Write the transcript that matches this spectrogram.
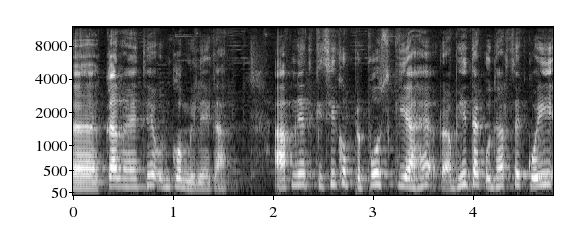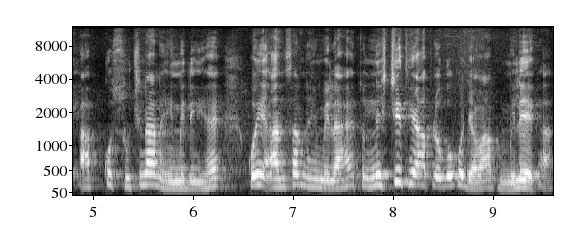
कर रहे थे उनको मिलेगा। आपने किसी को प्रपोज किया है और अभी तक उधर से कोई आपको सूचना नहीं मिली है कोई आंसर नहीं मिला है तो निश्चित ही आप लोगों को जवाब मिलेगा।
